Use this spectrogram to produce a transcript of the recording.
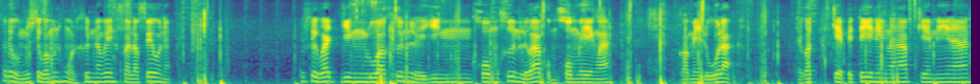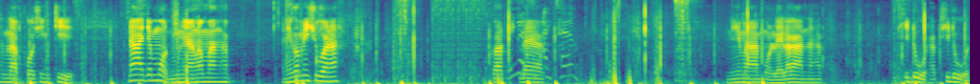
ก็แต่ผมรู้สึกว่ามันโหดขึ้นนะเว้ยฟาราเฟลเนี่ย รู้สึกว่ายิงรัวขึ้นหรือยิงคมขึ้นหรือว่าผมคมเองวะก็ไม่รู้ละแต่ก็เก็บไปตี้นึงนะครับ เกมนี้นะสำหรับโพชิงกิน่าจะหมดเมืองแล้วมั้งครับ อันนี้ก็ไม่ชัวร์นะ ก็แรก นี่มาหมดเลยแล้วกันนะครับ ที่ดูดครับที่ดูด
